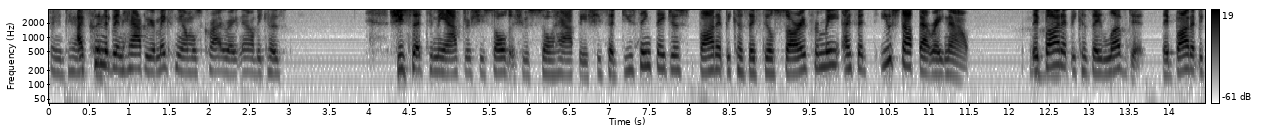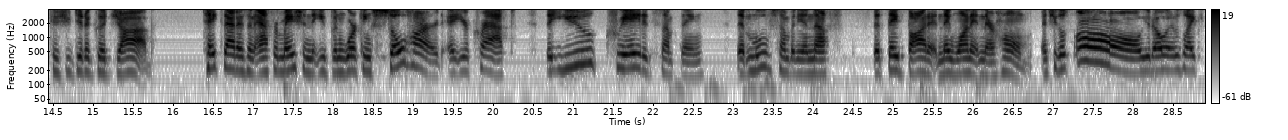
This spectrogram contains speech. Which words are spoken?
fantastic! I couldn't have been happier. It makes me almost cry right now because she said to me after she sold it, she was so happy. She said, Do you think they just bought it because they feel sorry for me? I said, You stop that right now. They bought it because they loved it. They bought it because you did a good job. Take that as an affirmation that you've been working so hard at your craft that you created something that moved somebody enough that they bought it and they want it in their home. And she goes, Oh, you know, it was like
